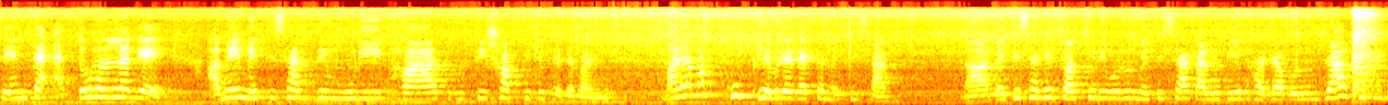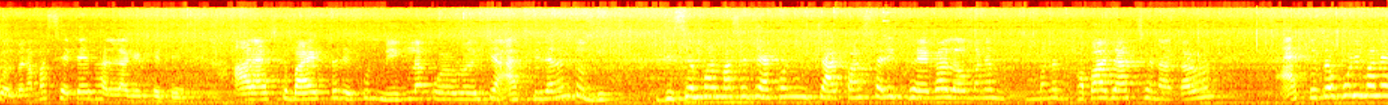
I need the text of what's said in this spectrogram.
সেন্টটা এত ভালো লাগে। আমি মেথি শাক দিয়ে মুড়ি, ভাত, রুটি সব কিছু খেতে পারি। মানে আমার খুব ফেভারেট একটা মেথি শাক। মেথি শাকের চচ্চড়ি বলুন, মেথি শাক, আলু দিয়ে ভাজা বলুন, যা কিছু বলবেন, আমার সেটাই ভালো লাগে খেতে। আর আজকে বাইরেটা দেখুন, মেঘলা করে রয়েছে। আজকে জানেন তো ডিসেম্বর মাসে যে এখন চার পাঁচ তারিখ হয়ে গেল মানে মানে ভাবা যাচ্ছে না। কারণ এতটা পরিমাণে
